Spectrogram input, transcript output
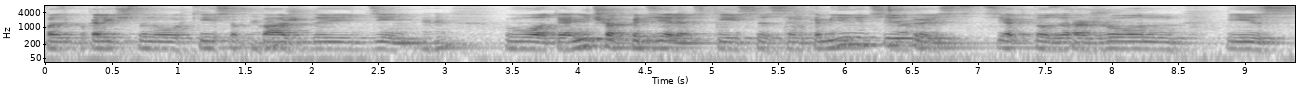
по, по количеству новых кейсов каждый день. Вот, и они четко делят cases in community, Ага. то есть те, кто заражен из,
